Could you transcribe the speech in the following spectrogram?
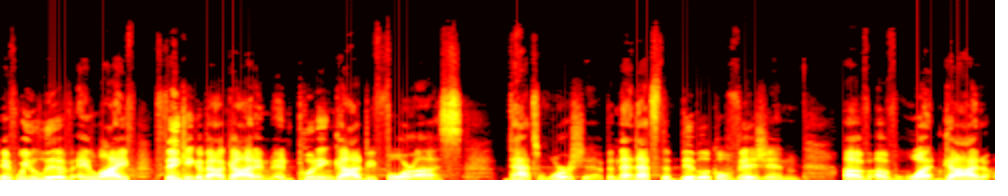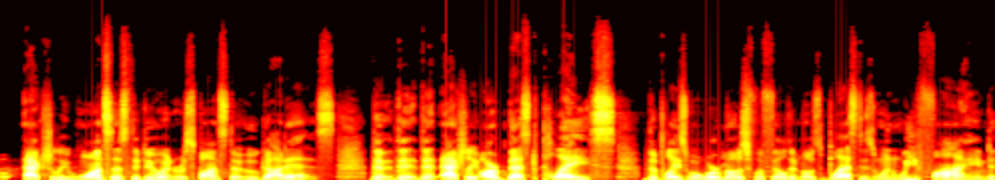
if we live a life thinking about God and, and putting God before us, that's worship. And that, that's the biblical vision of, of what God actually wants us to do in response to who God is. That, that, that actually our best place, the place where we're most fulfilled and most blessed, is when we find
